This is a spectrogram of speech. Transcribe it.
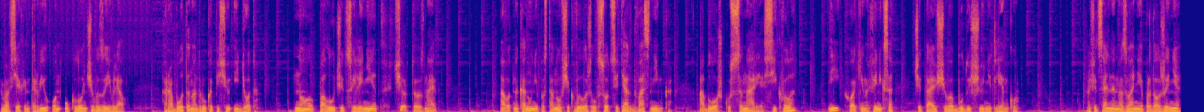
Во всех интервью он уклончиво заявлял, работа над рукописью идет, но получится или нет, черт его знает. А вот накануне постановщик выложил в соцсетях два снимка – обложку сценария сиквела и Хоакина Феникса, читающего будущую нетленку. Официальное название продолжения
